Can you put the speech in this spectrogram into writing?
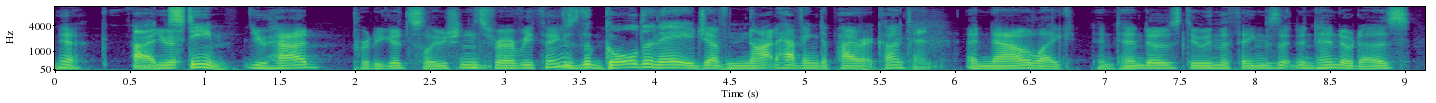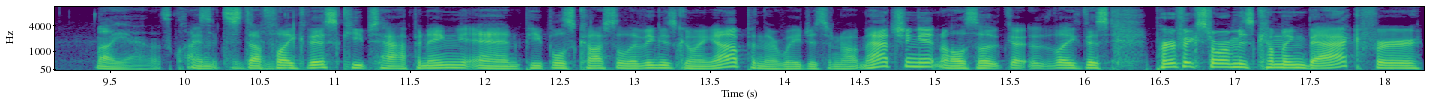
yeah. uh, You- Steam. You had pretty good solutions for everything. It was the golden age of not having to pirate content. and now like Nintendo's doing the things that Nintendo does, Well, yeah, that's classic. and stuff like this keeps happening, and people's cost of living is going up, and their wages are not matching it, and also like this perfect storm is coming back for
